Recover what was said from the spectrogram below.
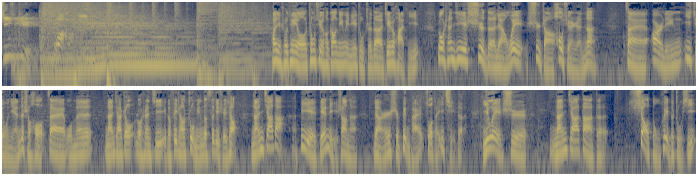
今日话题，欢迎收听由中讯和高宁为您主持的今日话题。洛杉矶市的两位市长候选人呢，在二零一九年的时候，在我们南加州洛杉矶一个非常著名的私立学校南加大毕业典礼上呢，两人是并排坐在一起的。一位是南加大的校董会的主席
